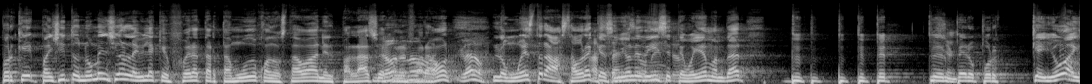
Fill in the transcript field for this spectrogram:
Porque Panchito no menciona en la Biblia que fuera tartamudo cuando estaba en el palacio No, con no, el no, faraón. claro. Lo muestra hasta ahora que el Señor le dice, momento. te voy a mandar, pero porque yo, ahí,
